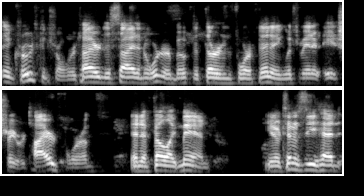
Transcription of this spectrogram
in cruise control, retired to side in order both the third and fourth inning, which made it eight straight retired for him. And it felt like, man, you know, Tennessee had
